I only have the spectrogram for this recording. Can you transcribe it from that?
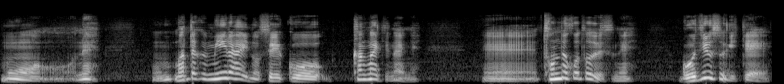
もうね全く未来の成功を考えてないね。えー、とんだことですね。50過ぎて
